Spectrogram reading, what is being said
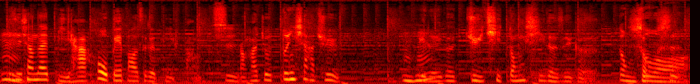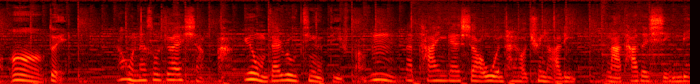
就是像在比他后背包这个地方。是，然后他就蹲下去，比了一个举起东西的这个动作。嗯，对。然后我那时候就在想啊，因为我们在入境的地方，嗯，那他应该是要问他要去哪里拿他的行李。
